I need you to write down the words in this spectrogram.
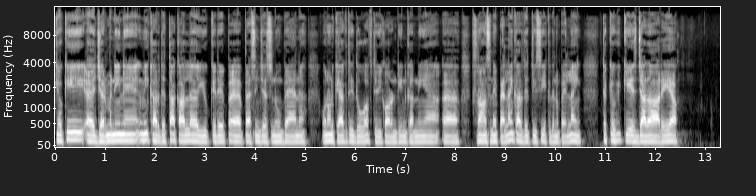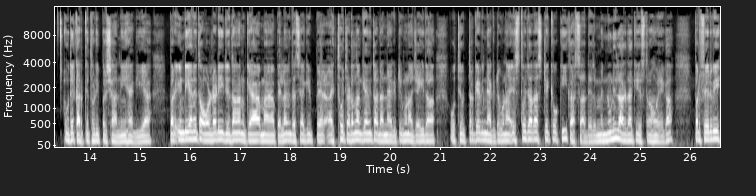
ਕਿਉਂਕਿ ਜਰਮਨੀ ਨੇ ਵੀ ਕਰ ਦਿੱਤਾ ਕੱਲ ਯੂਕੇ ਦੇ ਪੈਸੇਂਜਰਸ ਨੂੰ ਬੈਨ ਉਹਨਾਂ ਨੂੰ ਕਿਹਾ ਕਿ ਤੁਸੀਂ 2 ਹਫ਼ਤੇ ਦੀ ਕੁਆਰੰਟਾਈਨ ਕਰਨੀ ਆ। ਫਰਾਂਸ ਨੇ ਪਹਿਲਾਂ ਹੀ ਕਰ ਦਿੱਤੀ ਸੀ, ਇੱਕ ਦਿਨ ਪਹਿਲਾਂ ਹੀ। ਤੇ ਕਿਉਂਕਿ ਕੇਸ ਜ਼ਿਆਦਾ ਆ ਰਹੇ ਆ ਉਹਦੇ ਕਰਕੇ ਥੋੜੀ ਪਰੇਸ਼ਾਨੀ ਹੈਗੀ ਆ। ਪਰ ਇੰਡੀਆ ਨੇ ਤਾਂ ਆਲਰੇਡੀ ਜਿੱਦਾਂ ਤੁਹਾਨੂੰ ਕਿਹਾ, ਮੈਂ ਪਹਿਲਾਂ ਵੀ ਦੱਸਿਆ ਕਿ ਪਹਿ- ਇੱਥੋਂ ਚੜਨ ਲੱਗਿਆ ਵੀ ਤੁਹਾਡਾ 네ਗੇਟਿਵ ਹੋਣਾ ਚਾਹੀਦਾ, ਉੱਥੇ ਉਤਰ ਕੇ ਵੀ 네ਗੇਟਿਵ ਹੋਣਾ। ਇਸ ਤੋਂ ਜ਼ਿਆਦਾ ਸਟਿਕ ਉਹ ਕੀ ਕਰ ਸਕਦੇ? ਤੇ ਮੈਨੂੰ ਨਹੀਂ ਲੱਗਦਾ ਕਿ ਇਸ ਤਰ੍ਹਾਂ ਹੋਏਗਾ। ਪਰ ਫਿਰ ਵੀ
